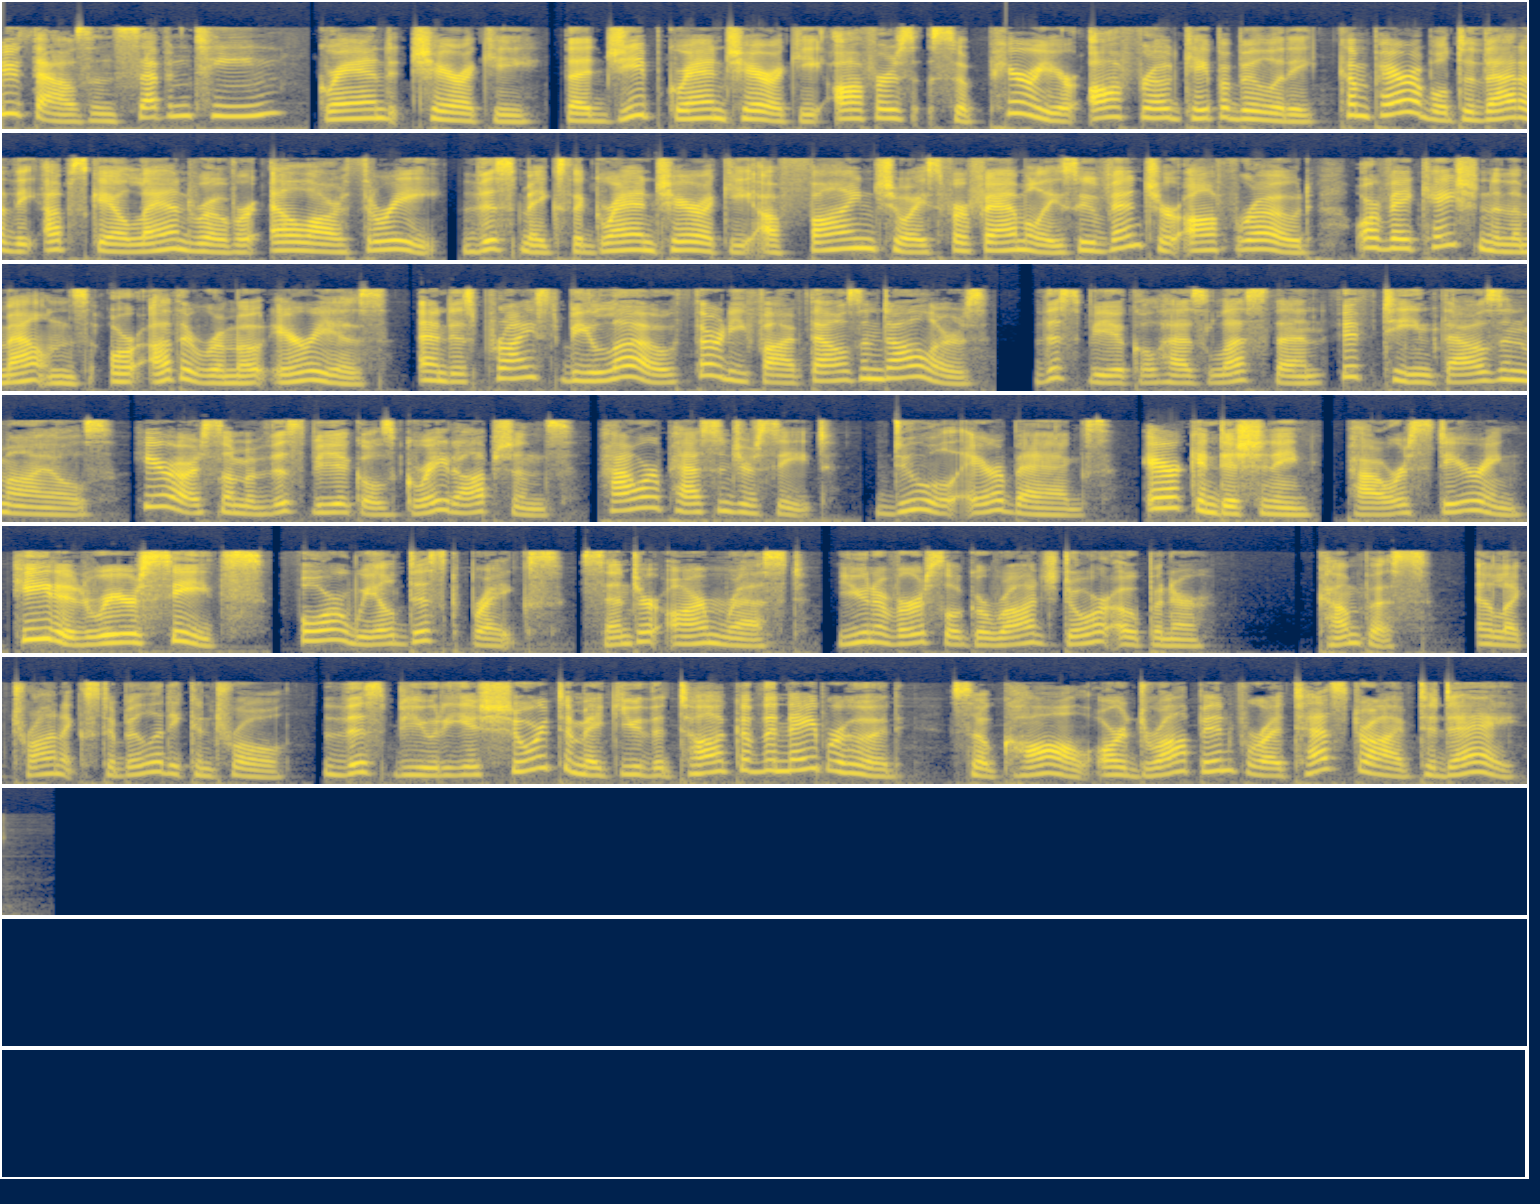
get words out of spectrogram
2017 Grand Cherokee. The Jeep Grand Cherokee offers superior off-road capability comparable to that of the upscale Land Rover LR3. This makes the Grand Cherokee a fine choice for families who venture off-road or vacation in the mountains or other remote areas and is priced below $35,000. This vehicle has less than 15,000 miles. Here are some of this vehicle's great options. Power passenger seat, dual airbags, air conditioning, power steering, heated rear seats, four-wheel disc brakes, center armrest, universal garage door opener, compass, electronic stability control. This beauty is sure to make you the talk of the neighborhood. So call or drop in for a test drive today.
